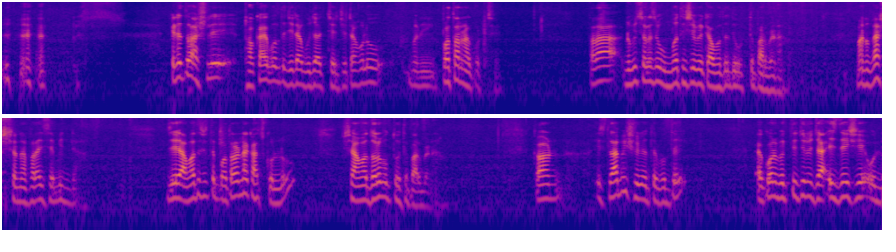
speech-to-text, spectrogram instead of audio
এটা তো আসলে ঠকায় বলতে যেটা বোঝাচ্ছেন সেটা হলো মানে প্রতারণা করছে। তারা নবী সাল্লাহ উম্মত হিসেবে দিয়ে উঠতে পারবে না। মান গাছানা ফালাইসে মিন্না যে আমাদের সাথে প্রতারণা কাজ করল, সে আমার দলভুক্ত হতে পারবে না। কারণ ইসলামী শরীয়তের মধ্যে কোনো ব্যক্তির জন্য জায়জ নেই, সে অন্য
